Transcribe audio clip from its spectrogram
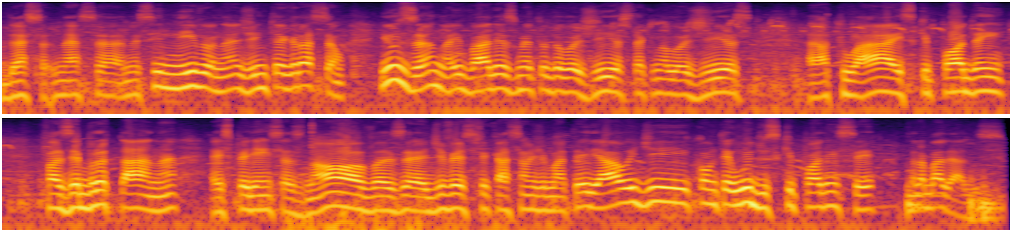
dessa, nessa, nesse nível né, de integração e usando aí várias metodologias, tecnologias é, atuais que podem fazer brotar né, experiências novas, é, diversificação de material e de conteúdos que podem ser trabalhados.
